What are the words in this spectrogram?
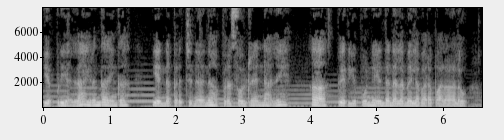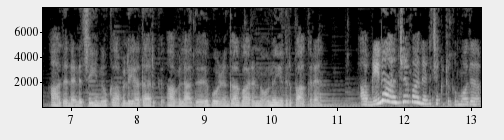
எப்படி எல்லாம் இருந்தா எங்க? என்ன பிரச்சனைன்னு அப்புறம் சொல்றேன்னாலே ஆ, பெரிய பொண்ணு எந்த நிலைமையில வரப்பாளாலோ அத நினைச்சு இன்னும் கவலையா தான் இருக்கு. அவளாது ஒழுங்கா வரணும்னு எதிர்பார்க்கற. அப்படின்னு அஞ்சம்மா நினைச்சுக்கிட்டு இருக்கும் போது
